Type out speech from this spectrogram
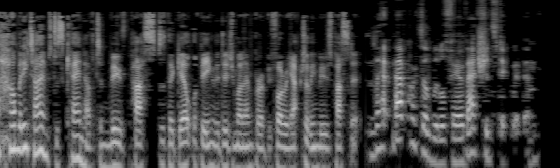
How many times does Ken have to move past the guilt of being the Digimon Emperor before he actually moves past it? That that part's a little fair. That should stick with him.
